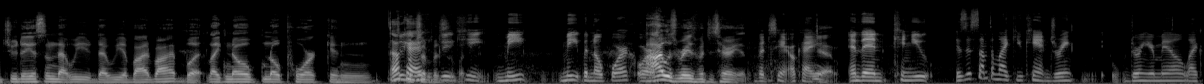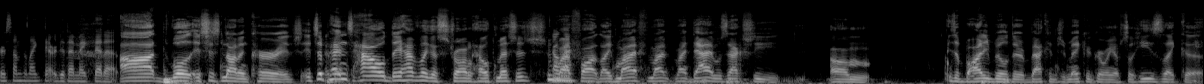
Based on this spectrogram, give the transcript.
Judaism that we that we abide by, but like no no pork and Okay. Do you, do you eat meat, meat but no pork, or I was raised vegetarian. vegetarian? Okay. Yeah. And then can you? Is this something like you can't drink during your meal, like or something like that, or did I make that up? Uh well, it's just not encouraged. It depends how they have like a strong health message. My Okay. father, like my my my dad was actually, um, he's a bodybuilder back in Jamaica growing up. So he's like a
